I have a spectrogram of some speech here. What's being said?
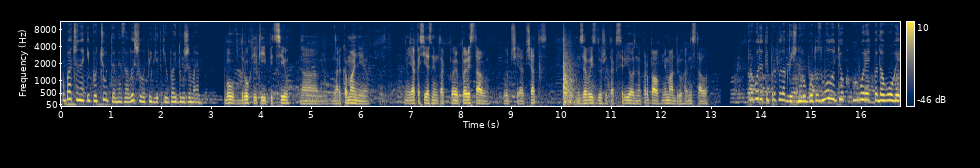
Побачене і почуте не залишило підлітків байдужими. Був друг, який підсів на наркоманію. Ну, якось я з ним так перестав взагалі общатися. Він завис дуже так серйозно, пропав, нема друга, не стало. Проводити профілактичну роботу з молоддю, говорять педагоги,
